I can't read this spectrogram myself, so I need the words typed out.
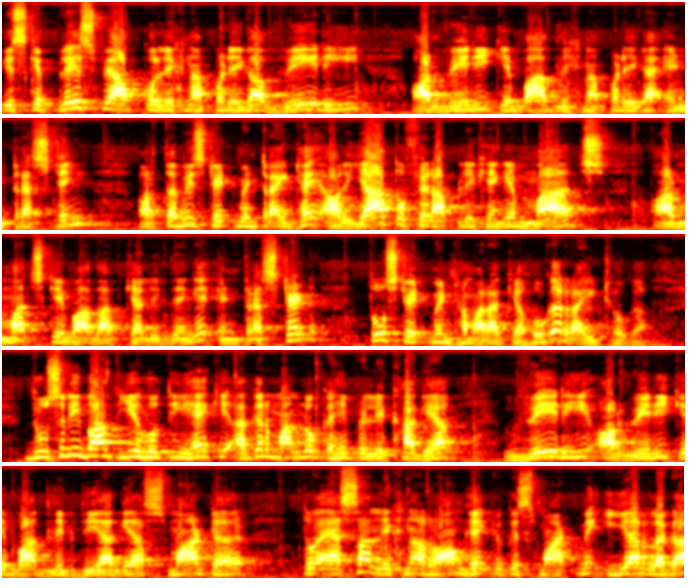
इसके प्लेस पे आपको लिखना पड़ेगा वेरी और वेरी के बाद लिखना पड़ेगा इंटरेस्टिंग और तभी स्टेटमेंट राइट है। और या तो फिर आप लिखेंगे मच और मच के बाद आप क्या लिख देंगे? इंटरेस्टेड तो स्टेटमेंट हमारा क्या होगा? राइट होगा। दूसरी बात यह होती है कि अगर मान लो कहीं पे लिखा गया, वेरी और वेरी के बाद लिख दिया गया स्मार्टर तो ऐसा लिखना रॉन्ग है क्योंकि स्मार्ट में ईयर लगा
